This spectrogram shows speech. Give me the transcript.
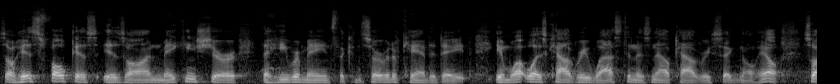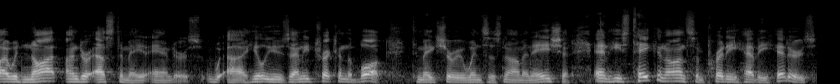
So his focus is on making sure that he remains the conservative candidate in what was Calgary West and is now Calgary Signal Hill. So I would not underestimate Anders. Uh, he'll use any trick in the book to make sure he wins his nomination. And he's taken on some pretty heavy hitters,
